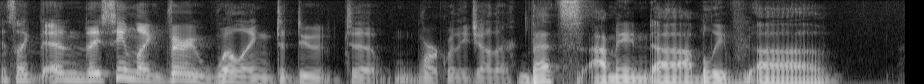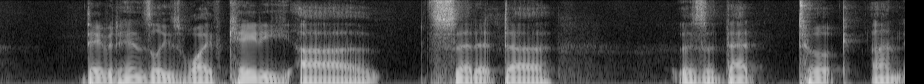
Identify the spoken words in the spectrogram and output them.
It's like, and they seem like very willing to do to work with each other. That's, I mean, uh, I believe uh, David Hensley's wife, Katie, uh, said it. Uh, is that that took an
